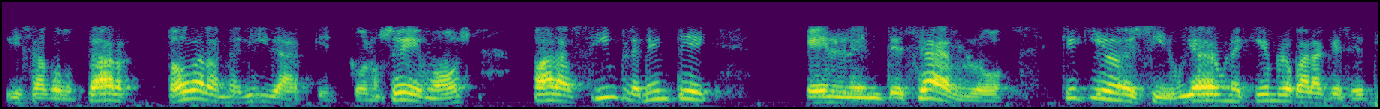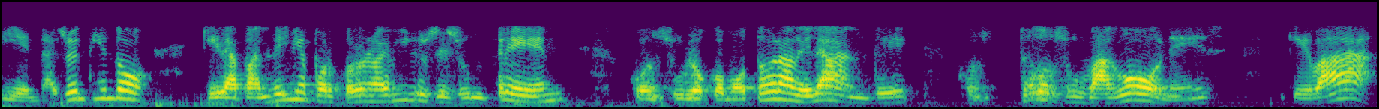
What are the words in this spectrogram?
es adoptar todas las medidas que conocemos para simplemente enlentecerlo. ¿Qué quiero decir? Voy a dar un ejemplo para que se entienda. Yo entiendo que la pandemia por coronavirus es un tren con su locomotora adelante, con todos sus vagones, que va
